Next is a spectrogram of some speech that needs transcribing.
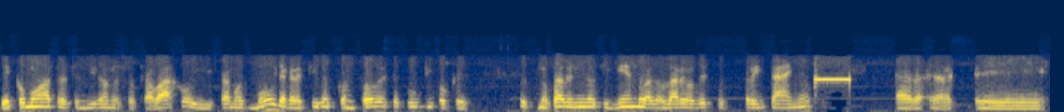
de cómo ha trascendido nuestro trabajo y estamos muy agradecidos con todo ese público que pues, nos ha venido siguiendo a lo largo de estos 30 años, eh,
